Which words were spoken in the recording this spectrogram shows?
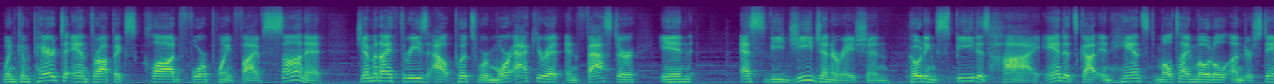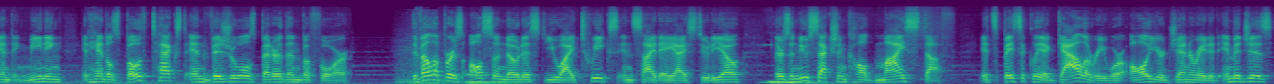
when compared to Anthropic's Claude 4.5 Sonnet, Gemini 3's outputs were more accurate and faster in SVG generation, coding speed is high, and it's got enhanced multimodal understanding, meaning it handles both text and visuals better than before. Developers also noticed UI tweaks inside AI Studio. There's a new section called My Stuff. It's basically a gallery where all your generated images,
